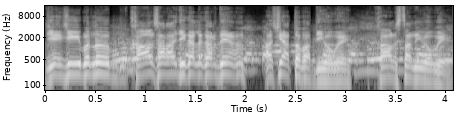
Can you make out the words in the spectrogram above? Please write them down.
ਜੇ ਅਸੀਂ ਮਤਲਬ ਖਾਲਸਾ ਰਾਜ ਦੀ ਗੱਲ ਕਰਦੇ ਹਾਂ ਅਸੀਂ ਅੱਤਵਾਦੀ ਹੋ ਗਏ ਖਾਲਿਸਤਾਨੀ ਹੋ ਗਏ।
